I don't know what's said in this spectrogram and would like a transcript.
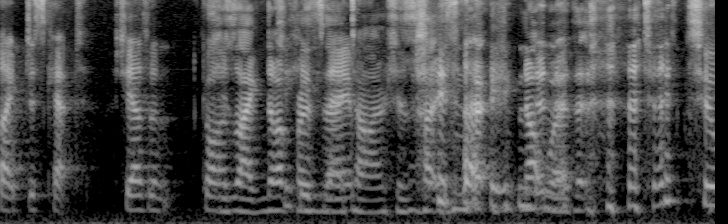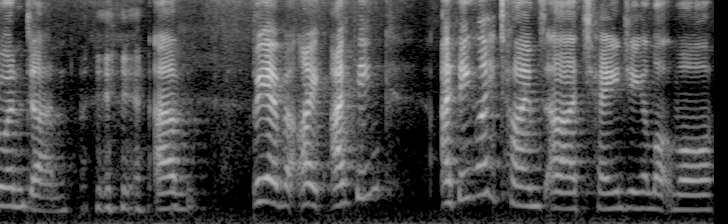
like just kept. She hasn't gone. She's like, not for his the name. time. She's like, She's no, like, not no, worth no. it. Two and done. yeah. Um, but yeah, but like I think I think like times are changing a lot more,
